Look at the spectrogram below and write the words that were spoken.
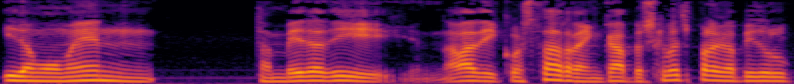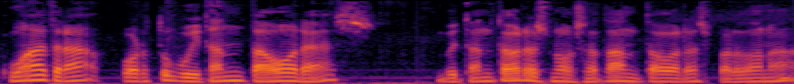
i de moment també he de dir, anava a dir, costa d'arrencar, però és que vaig per al capítol 4, porto 80 hores, 80 hores, no, 70 hores, perdona,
